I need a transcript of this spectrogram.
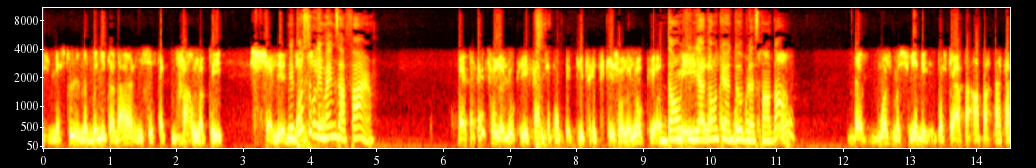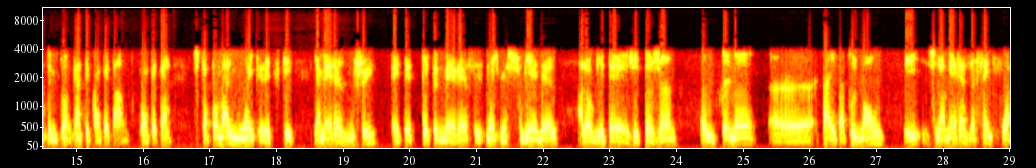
je m'excuse, mais Denis Coderre, il s'est fait varloper solide. Mais pas sur les mêmes affaires. Ben, peut-être sur le look, les femmes se font peut-être plus critiquer sur le look. Là. Donc, Mais il y a donc fin, un moi, double moi, standard. Ben, moi, je me souviens des. Parce qu'en partant, quand tu es compétente, compétent, tu t'as pas mal moins critiqué. La mairesse Boucher était toute une mairesse. Et moi, je me souviens d'elle alors que j'étais j'étais jeune. Elle tenait euh, tête à tout le monde. Et c'est la mairesse de Sainte-Foy.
